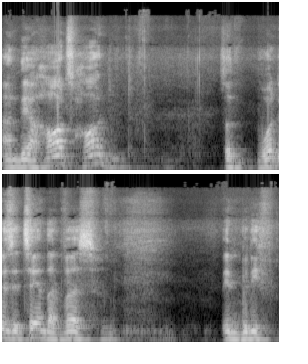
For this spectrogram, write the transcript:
and their hearts hardened. So, what does it say in that verse? In brief.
